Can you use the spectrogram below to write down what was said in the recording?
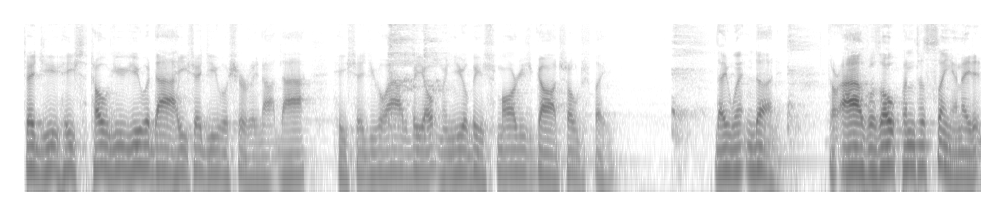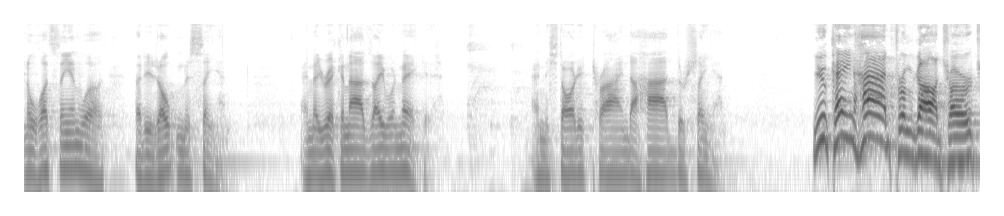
said you, he told you you would die. He said you will surely not die. He said you will either be open and you'll be as smart as God, so to speak. They went and done it. Their eyes was open to sin. They didn't know what sin was, but it opened to sin. And they recognized they were naked. And they started trying to hide their sin. You can't hide from God, church.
